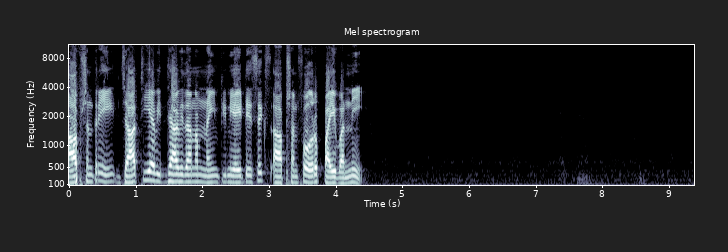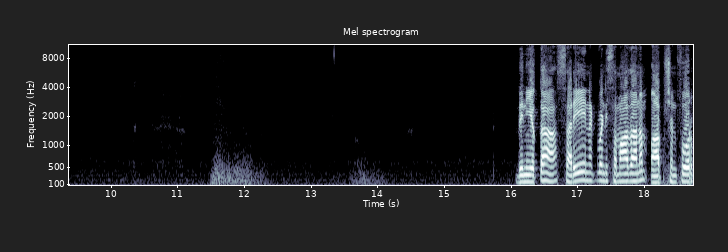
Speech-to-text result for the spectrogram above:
option three జాతీయ విద్యా విధానం nineteen eighty six. Option four పైవన్నీ. దీని యొక్క సరి అయినటువంటి సమాధానం ఆప్షన్ ఫోర్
